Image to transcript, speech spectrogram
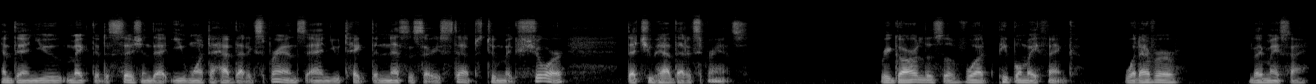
And then you make the decision that you want to have that experience and you take the necessary steps to make sure that you have that experience. Regardless of what people may think, whatever they may say.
